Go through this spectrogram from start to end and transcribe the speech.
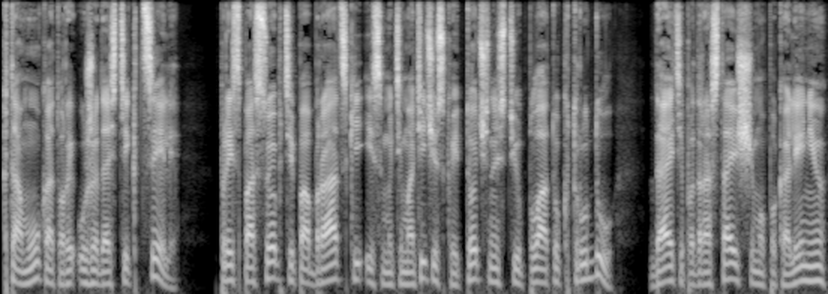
к тому, который уже достиг цели. Приспособьте по-братски и с математической точностью плату к труду, дайте подрастающему поколению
